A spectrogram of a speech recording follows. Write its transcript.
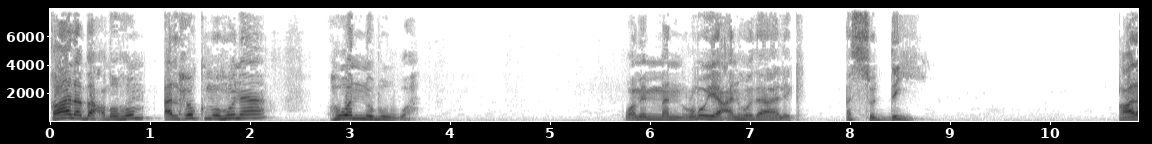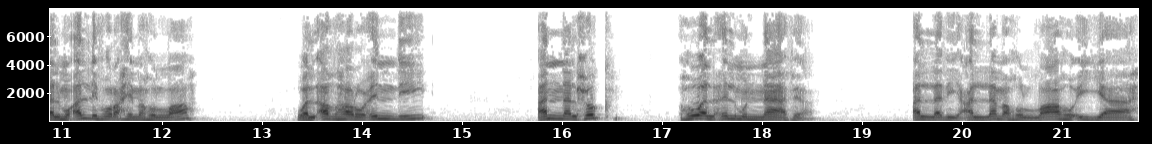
قال بعضهم الحكم هنا هو النبوة. وممن روي عنه ذلك السدي. قال المؤلف رحمه الله والأظهر عندي أن الحكم هو العلم النافع الذي علمه الله إياه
